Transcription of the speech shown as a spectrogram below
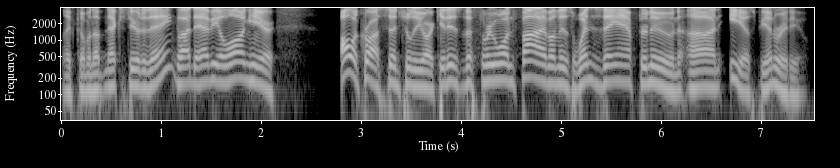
That coming up next year today. Glad to have you along here all across Central New York. It is the 315 on this Wednesday afternoon on ESPN Radio.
